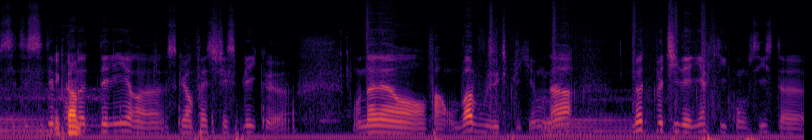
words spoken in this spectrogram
c'était pour comme- notre délire, euh, parce qu'en fait, je t'explique, euh, on a, enfin, on va vous expliquer, on a notre petit délire qui consiste, euh,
